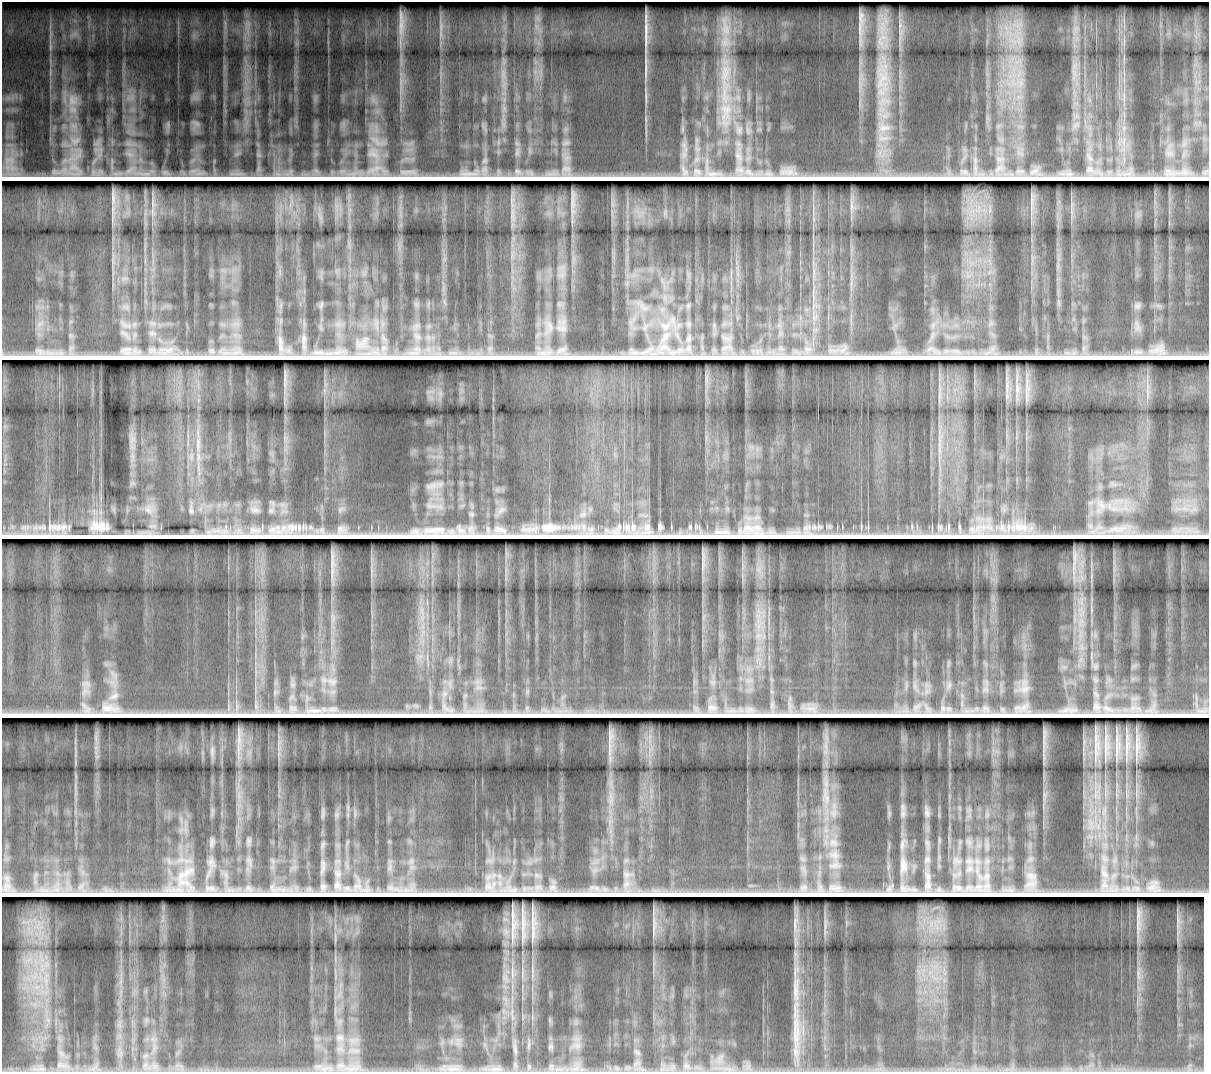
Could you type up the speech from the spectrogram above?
자 이쪽은 알코올을 감지하는 거고 이쪽은 버튼을 시작하는 것입니다. 이쪽은 현재 알코올 농도가 표시되고 있습니다. 알코올 감지 시작을 누르고 알코올이 감지가 안 되고 이용 시작을 누르면 이렇게 헬멧이 열립니다. 이제 이런 채로 이제 킥보드는 타고 가고 있는 상황이라고 생각을 하시면 됩니다. 만약에 이제 이용 완료가 다 돼가지고 헬멧을 넣고 이용 완료를 누르면 이렇게 닫힙니다. 그리고 여기 보시면 이제 잠금 상태일 때는 이렇게 UV LED가 켜져 있고 아래쪽에서는 이렇게 펜이 돌아가고 있습니다. 이렇게 돌아가고 있고 만약에 이제 알코올 알코올 감지를 시작하기 전에 잠깐 세팅 좀 하겠습니다. 알코올 감지를 시작하고 만약에 알코올이 감지됐을 때 이용 시작을 누르면 아무런 반응을 하지 않습니다. 왜냐면 알코올이 감지되기 때문에 600값이 넘었기 때문에 이걸 아무리 눌러도 열리지가 않습니다. 네. 이제 다시 600 밑값 밑으로 내려갔으니까 시작을 누르고 이용 시작을 누르면 이렇게 꺼낼 수가 있습니다. 이제 현재는 이제 이용이 이용이 시작됐기 때문에 LED랑 펜이 꺼진 상황이고 완료를 누르면 이용 불가가 뜹니다. 네,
